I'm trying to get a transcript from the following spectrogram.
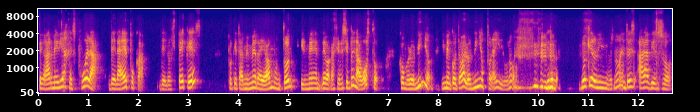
pegarme viajes fuera de la época de los peques, porque también me rayaba un montón irme de vacaciones siempre en agosto, como los niños, y me encontraba los niños por ahí, digo, no, no quiero niños, ¿no? Entonces ahora pienso,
